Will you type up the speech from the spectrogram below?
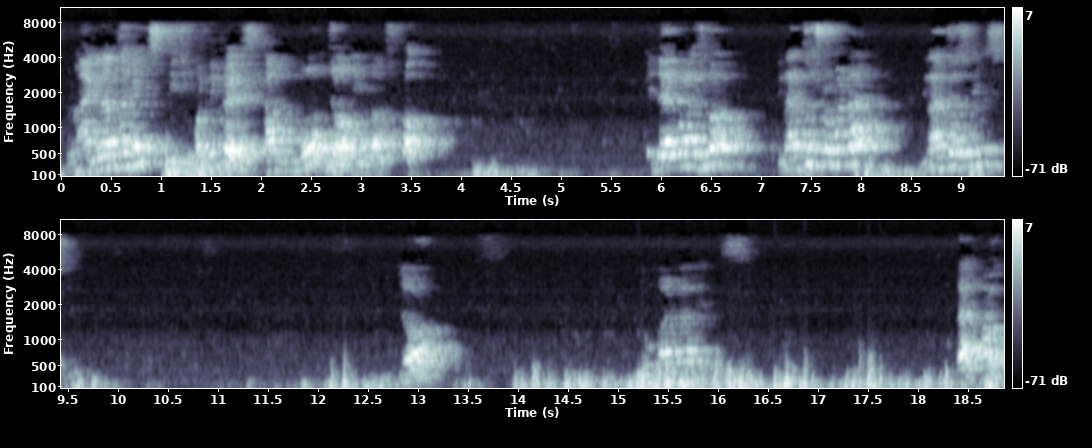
ତେଣୁ Agnatha means this vertebrates have no jaw in the skull এটা কোন আসবো ঋণাত্মক সংখ্যাটা ঋণাত্মক সিক্স जो that out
